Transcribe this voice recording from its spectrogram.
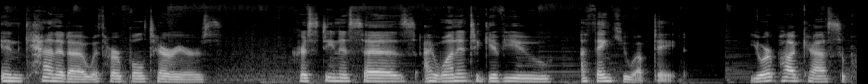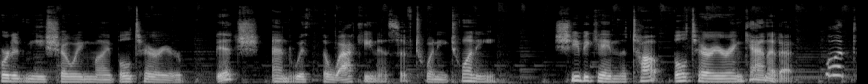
in Canada with her bull terriers. Christina says, I wanted to give you a thank you update. Your podcast supported me showing my bull terrier bitch, and with the wackiness of 2020, she became the top bull terrier in Canada. What?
